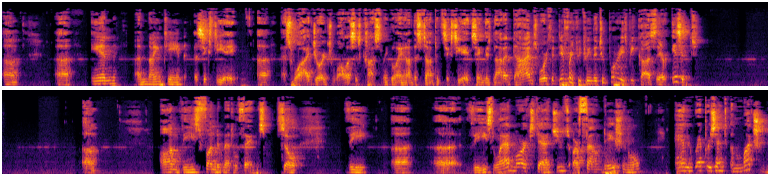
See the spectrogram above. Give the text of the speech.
Um, uh, in uh, 1968. Uh, that's why George Wallace is constantly going on the stump in 68 saying there's not a dime's worth of difference between the two parties because there isn't. Um, on these fundamental things. So the uh, uh, these landmark statutes are foundational and represent a much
